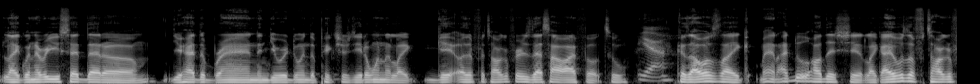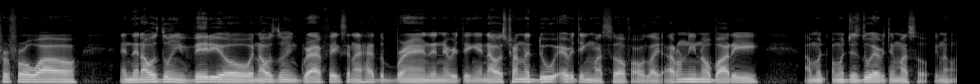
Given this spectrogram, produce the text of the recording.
like whenever you said that um you had the brand and you were doing the pictures, you don't want to like get other photographers. That's how I felt too. yeah, Cause I was like, man, I do all this shit. Like I was a photographer for a while, and then I was doing video and I was doing graphics and I had the brand and everything, and I was trying to do everything myself. I was like, I don't need nobody. I'm gonna, I'm gonna just do everything myself, you know.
